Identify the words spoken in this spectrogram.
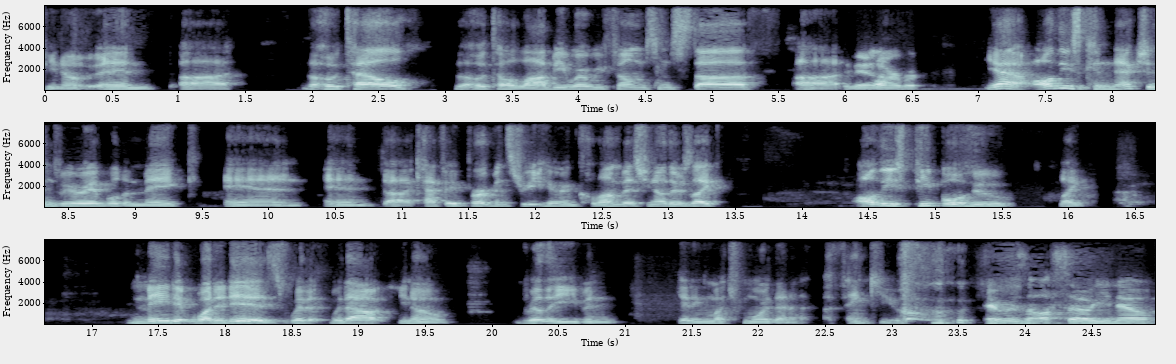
you know and uh the hotel, the hotel lobby where we filmed some stuff. Uh, in Ann Arbor. yeah, all these connections we were able to make, and and uh, Cafe Bourbon Street here in Columbus. You know, there's like all these people who like made it what it is with without you know really even getting much more than a, a thank you. There was also, you know,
